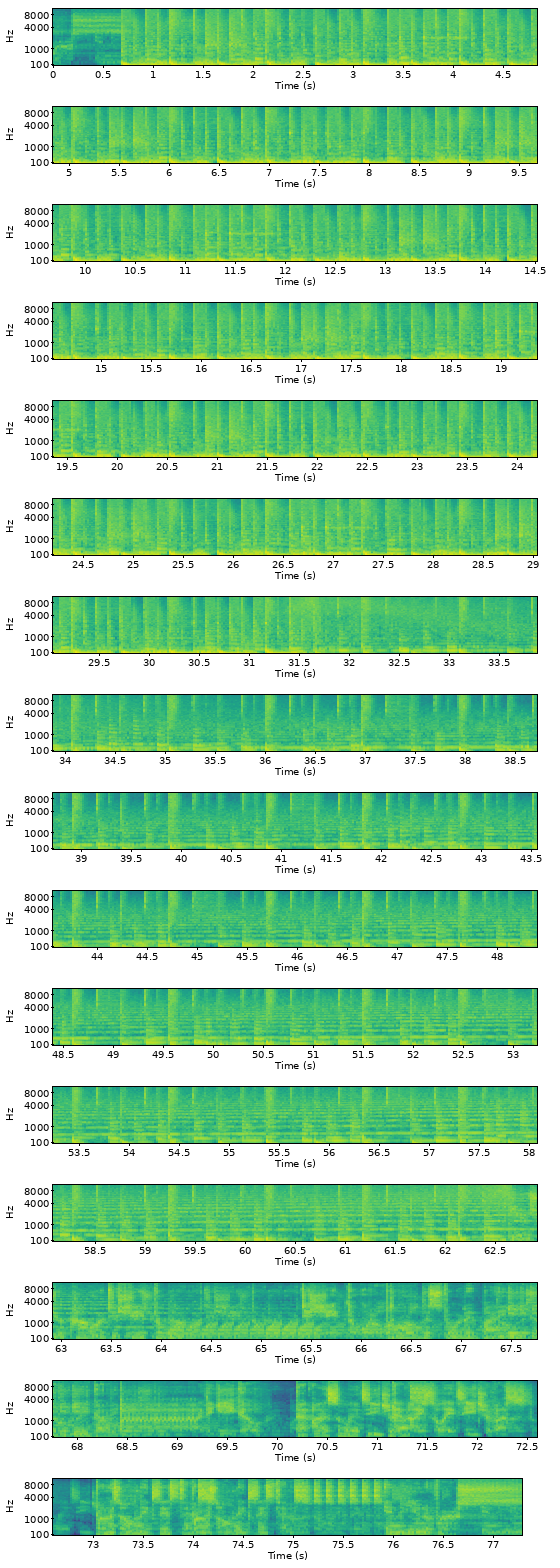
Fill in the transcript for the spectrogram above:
Use to shape the world. To shape the world. A world distorted by the ego. ego. By the ego. That isolates each of us. isolates each of us from his own existence. From his own existence. In the universe. In the universe.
